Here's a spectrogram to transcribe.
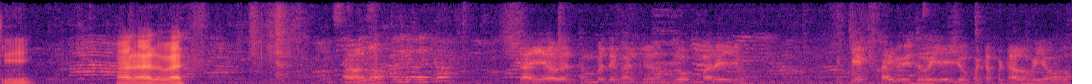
તે? હાલ હાલ હવે. ચાલો. જાય હવે તમે બધે કન્ટિન્યુ બ્લોગમાં રહેજો. કેક ખાવી હોય તો વહી આવજો ફટાફટ. હાલો વહી આવો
